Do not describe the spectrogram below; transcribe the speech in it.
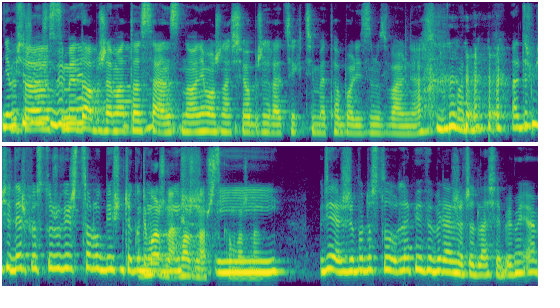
Ja No myślę, to że w sumie dobrze, ma to sens. No nie można się obżerać, jak ci metabolizm zwalnia. Dokładnie. Ale też mi się też po prostu, że wiesz, co lubisz i czego nie Można, lubisz. można, wszystko I można. Wiesz, że po prostu lepiej wybierasz rzeczy dla siebie. Ja,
